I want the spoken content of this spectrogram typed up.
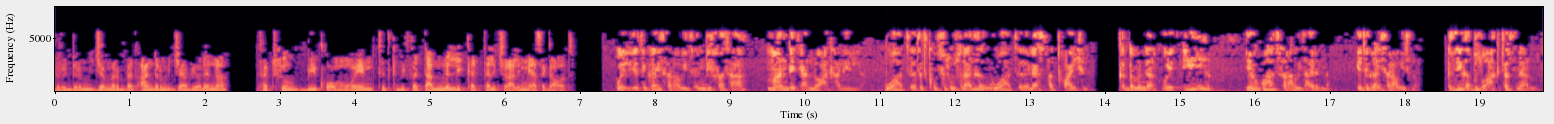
ድርድር የሚጀመርበት አንድ እርምጃ ቢሆንና ተኩሱ ቢቆም ወይም ትጥቅ ቢፈታ ምን ሊከተል ይችላል የሚያሰጋዎት? ወይ የትግራይ ሰራዊት እንዲፈታ mandate ያለው አካል የለም። ህወሀት ትጥቅ ፍቱ ስላለ ህወሀት ሊያስፈታው አይችልም። ቅድም እንዳልኩ ይህ የህወሀት ሰራዊት አይደለም፣ የትግራይ ሰራዊት ነው። እዚህ ጋር ብዙ actors ነው ያሉት።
